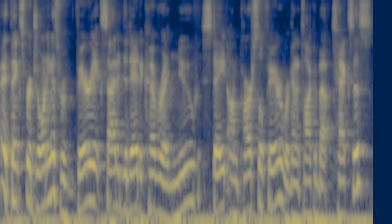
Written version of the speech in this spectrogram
Hey, thanks for joining us. We're very excited today to cover a new state on Parcel Fair. We're going to talk about Texas.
